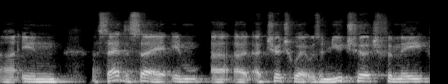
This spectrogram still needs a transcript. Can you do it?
uh, in, uh, sad to say, in uh, a, a, church where it was a new church for me.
